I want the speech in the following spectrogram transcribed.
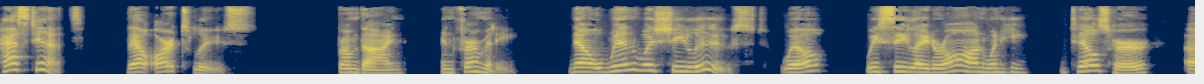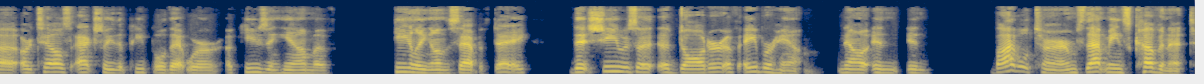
Past tense. Thou art loosed from thine infirmity. Now, when was she loosed? Well, we see later on when he tells her, uh, or tells actually the people that were accusing him of healing on the Sabbath day, that she was a, a daughter of Abraham. Now, in, in Bible terms, that means covenant.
